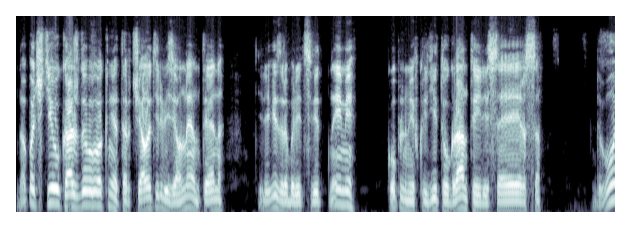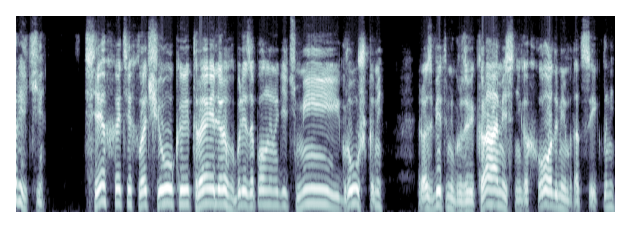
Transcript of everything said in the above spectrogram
но почти у каждого в окне торчала телевизионная антенна. Телевизоры были цветными, купленными в кредит у Гранта или Сейерса. Дворики всех этих лачуг и трейлеров были заполнены детьми, игрушками, разбитыми грузовиками, снегоходами, мотоциклами.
